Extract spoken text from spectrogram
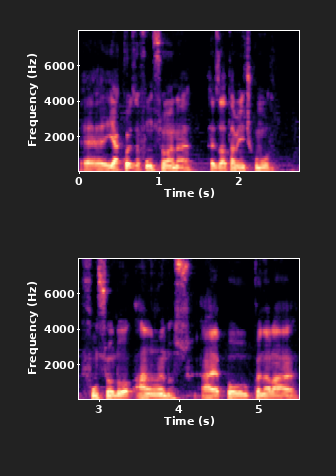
É, e a coisa funciona exatamente como funcionou há anos. A Apple, quando ela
